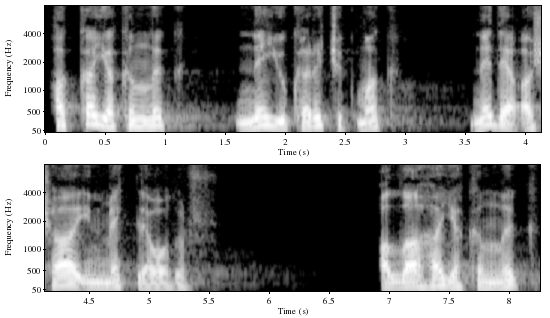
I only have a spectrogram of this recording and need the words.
Hakka yakınlık ne yukarı çıkmak ne de aşağı inmekle olur. Allah'a yakınlık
